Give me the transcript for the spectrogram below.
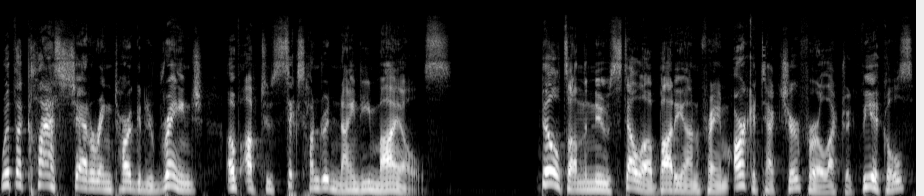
with a class shattering targeted range of up to 690 miles. Built on the new STLA body on frame architecture for electric vehicles,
